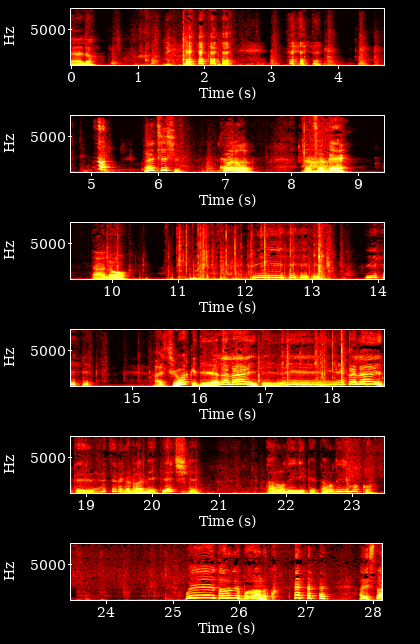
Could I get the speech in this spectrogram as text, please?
الو ها څه شي څوره غره ته څنګه الو اچو کې دی لا لا ایتي کولا ایتي څنګه ډرامې کې چې تارو دی کې تارو دی مکو وې تارونه یې په غاړه کړو ای ستا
